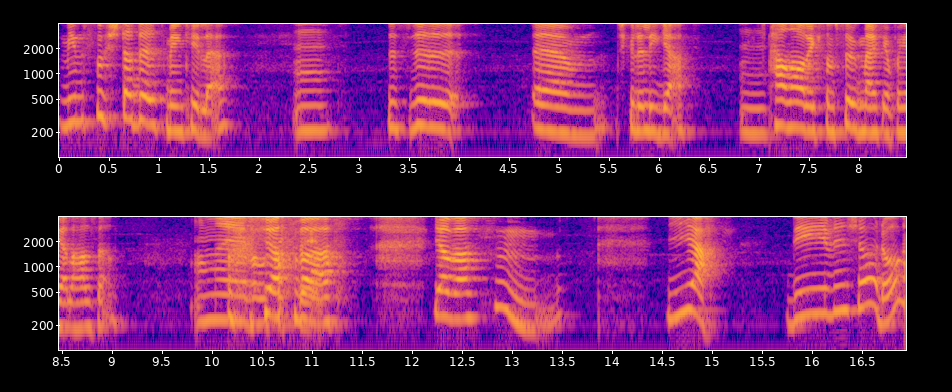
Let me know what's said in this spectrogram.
min första dejt med en kille, Mm. vi, vi ehm, skulle ligga. Mm. Han har liksom sugmärken på hela halsen. Nej vad Jag bara, jag bara hmm. Ja, det vi kör då.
